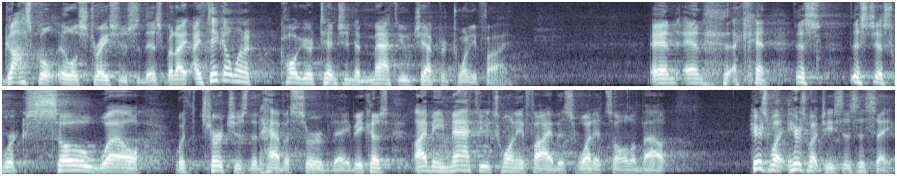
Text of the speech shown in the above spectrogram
gospel illustrations to this, but I, I think I want to call your attention to Matthew chapter 25. And, and again, this, this just works so well with churches that have a serve day. Because, I mean, Matthew 25 is what it's all about. Here's what, here's what Jesus is saying.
